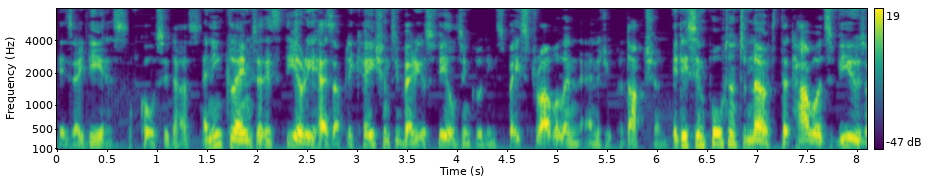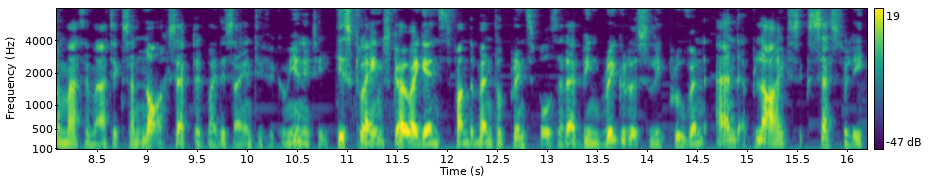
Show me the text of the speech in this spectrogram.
his ideas. Of course he does. And he claims that his theory has applications in various fields including space travel and energy production. It is important to note that Howard's views on mathematics are not accepted by the scientific community. His claims go against fundamental principles that have been rigorously proven and applied successfully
